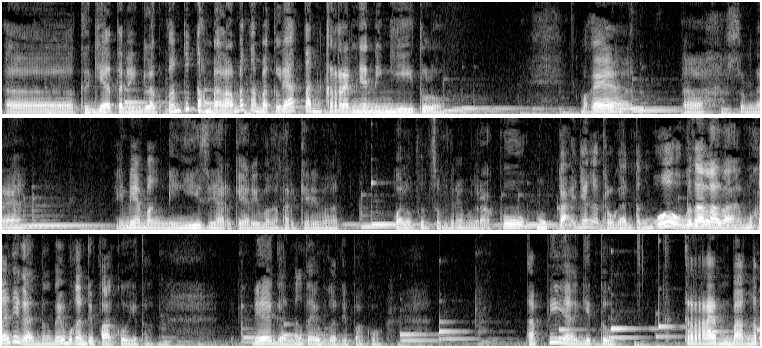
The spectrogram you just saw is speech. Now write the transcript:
uh, kegiatan yang dilakukan tuh tambah lama tambah kelihatan kerennya Ninggi itu loh. Makanya uh, sebenarnya ini emang tinggi sih carry banget carry banget. Walaupun sebenarnya menurut aku mukanya nggak terlalu ganteng. Oh salah lah mukanya ganteng tapi bukan tipe aku gitu. Dia ganteng tapi bukan tipe aku. Tapi ya gitu keren banget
